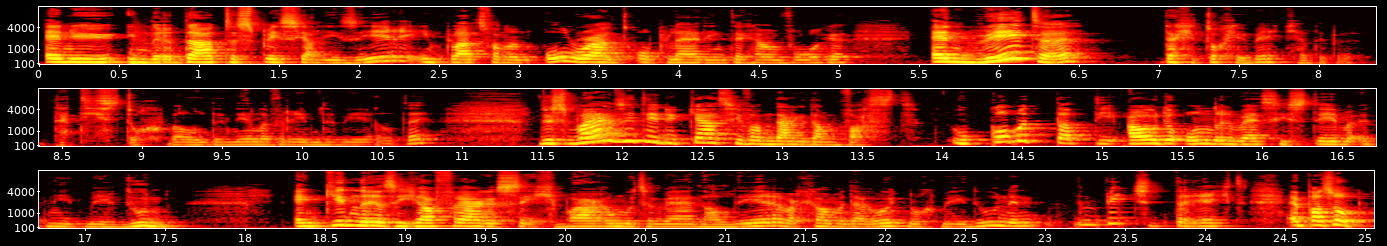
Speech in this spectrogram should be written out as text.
en u inderdaad te specialiseren in plaats van een allround opleiding te gaan volgen. En weten dat je toch je werk gaat hebben. Dat is toch wel de hele vreemde wereld. Hè? Dus waar zit educatie vandaag dan vast? Hoe komt het dat die oude onderwijssystemen het niet meer doen? En kinderen zich afvragen, zeg, waarom moeten wij dat leren? Wat gaan we daar ooit nog mee doen? En een beetje terecht. En pas op,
